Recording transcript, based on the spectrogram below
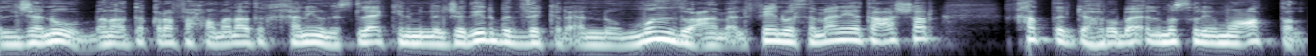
الجنوب. مناطق رفح ومناطق خان يونس لكن من الجدير بالذكر أنه منذ عام 2018 خط الكهرباء المصري معطل.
